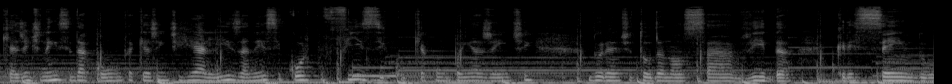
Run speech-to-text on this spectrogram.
que a gente nem se dá conta que a gente realiza nesse corpo físico que acompanha a gente durante toda a nossa vida, crescendo,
